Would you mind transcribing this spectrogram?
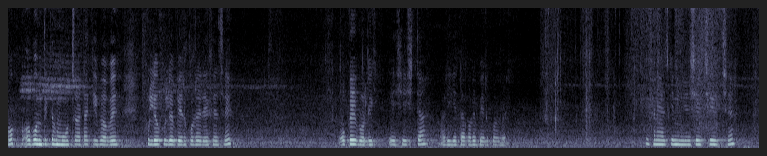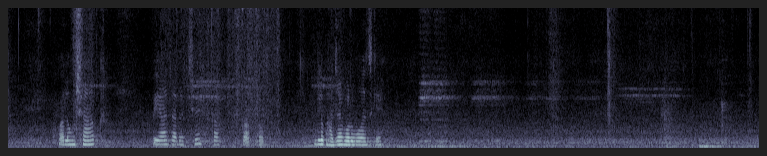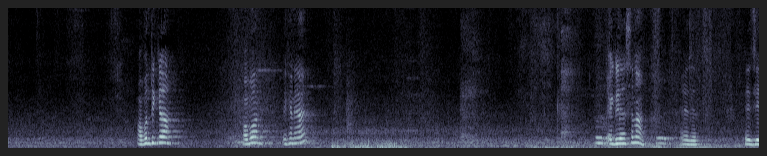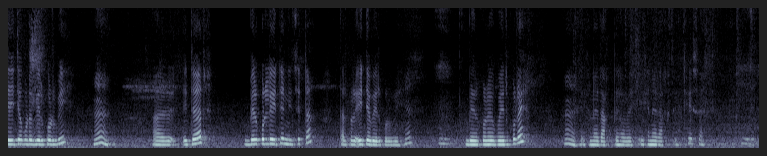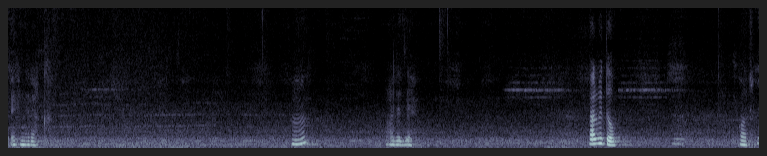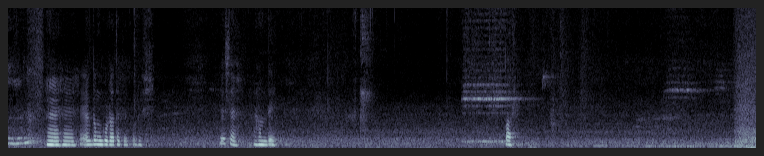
দেখো অবন্তিকা মোচাটা কীভাবে খুলে খুলে বের করে রেখেছে। ওকেই বলি এই শীষটা আর ইয়েটা করে বের করবে। এখানে আজকে নিয়ে এসেছি হচ্ছে পালং শাক, পেঁয়াজ আর হচ্ছে কাক- কাঁকড়া। এগুলো ভাজা করব আজকে। অবন্তিকা, অবন, এখানে আয়। এগুলো আছে না? এই যে এই যে এইটা করে বের করবি হ্যাঁ আর এটার বের করলে এইটা, নিচেরটা, তারপরে এইটা বের করবি হ্যাঁ? বের করে বের করে হ্যাঁ এখানে রাখতে হবে, এখানে রাখছি, ঠিক আছে? এখানে রাখ। এই যে। পারবি তো? কর। হ্যাঁ হ্যাঁ একদম গোড়া থেকে করিস। ঠিক আছে? এখন দে। কর।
